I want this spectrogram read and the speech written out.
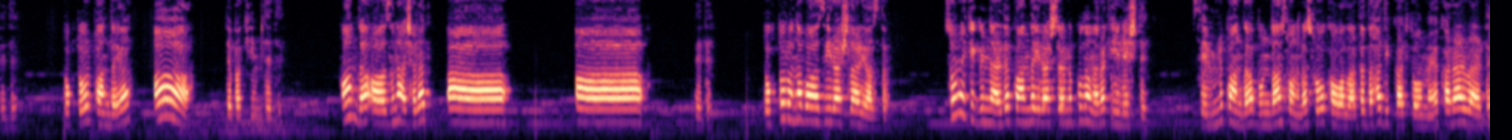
dedi. Doktor pandaya, aa de bakayım dedi. Panda ağzını açarak aa aa dedi. Doktor ona bazı ilaçlar yazdı. Sonraki günlerde panda ilaçlarını kullanarak iyileşti. Sevimli panda bundan sonra soğuk havalarda daha dikkatli olmaya karar verdi.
